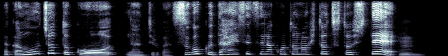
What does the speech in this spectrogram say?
だからもうちょっとこう、なんていうか、すごく大切なことの一つとしてう、ん。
